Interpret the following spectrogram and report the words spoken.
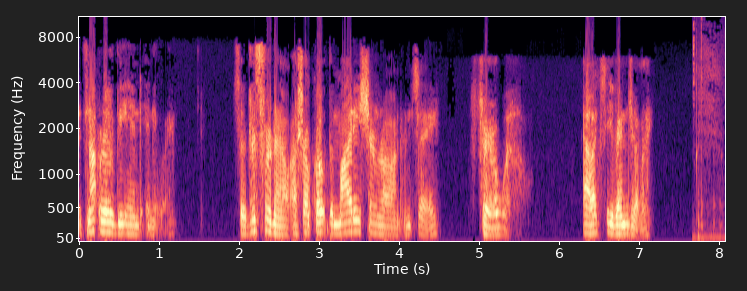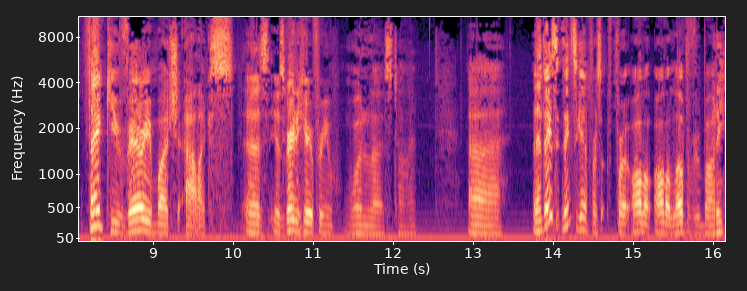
It's not really the end anyway. So just for now, I shall quote the mighty Shenron and say, farewell. Alex Evangeli. Thank you very much, Alex. It was, it was great to hear from you one last time. Uh, and thanks, thanks again for for all the, all the love, everybody.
